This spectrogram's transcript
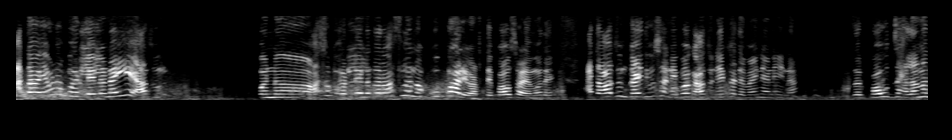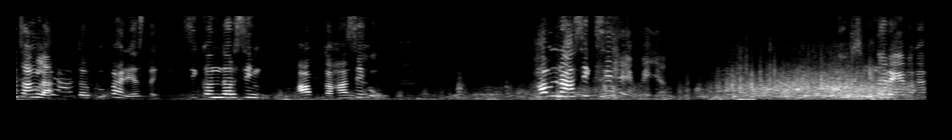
आता एवढं भरलेलं नाहीये अजून. पण असं भरलेलं जर असलं ना खूप भारी वाटते पावसाळ्यामध्ये. आता अजून काही दिवसांनी बघ अजून एखाद्या महिन्याने ना जर पाऊस झाला ना चांगला तर खूप भारी असते सिकंदर सिंग आप कहा से हो? हम नाशिक से है भैया. खूप सुंदर आहे बघा.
